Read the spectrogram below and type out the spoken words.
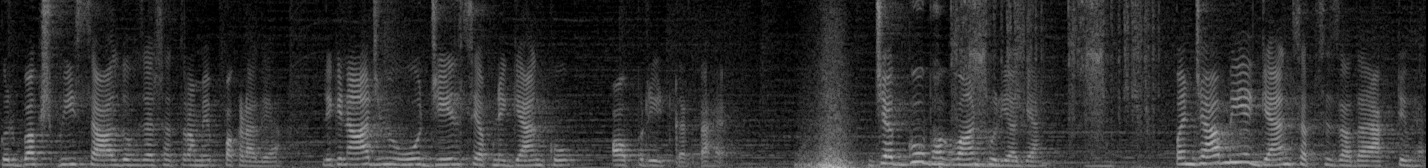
गुरबख्श भी साल 2017 में पकड़ा गया, लेकिन आज भी वो जेल से अपने गैंग को ऑपरेट करता है। जग्गू भगवानपुरिया गैंग। पंजाब में ये गैंग सबसे ज़्यादा एक्टिव है।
